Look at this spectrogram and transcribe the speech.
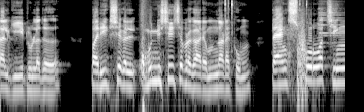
നൽകിയിട്ടുള്ളത്. പരീക്ഷകൾ മുൻ നിശ്ചയിച്ച പ്രകാരം നടക്കും. Thanks for watching.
